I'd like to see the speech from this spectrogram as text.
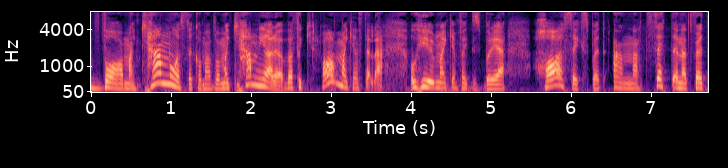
vad man kan åstadkomma, vad man kan göra, vad för krav man kan ställa och hur man kan faktiskt börja ha sex på ett annat sätt än att för att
